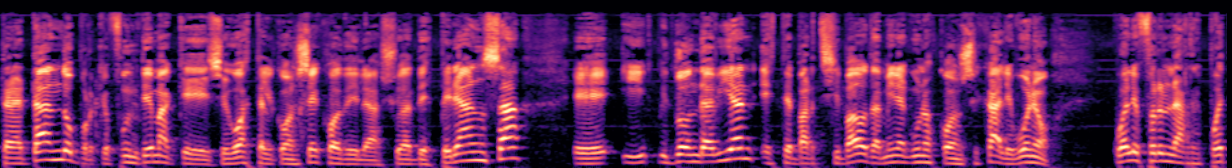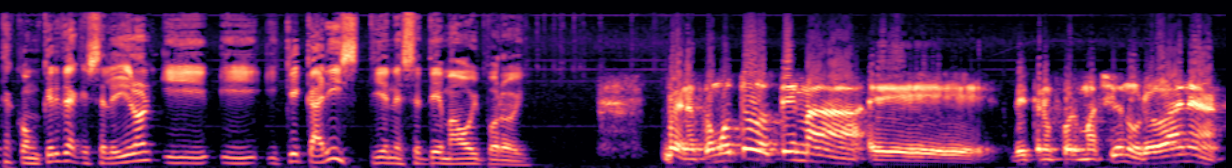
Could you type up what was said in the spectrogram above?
tratando? Porque fue un tema que llegó hasta el Consejo de la Ciudad de Esperanza y donde habían este, participado también algunos concejales. Bueno, ¿cuáles fueron las respuestas concretas que se le dieron y qué cariz tiene ese tema hoy por hoy? Bueno, como todo tema eh, de transformación urbana,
